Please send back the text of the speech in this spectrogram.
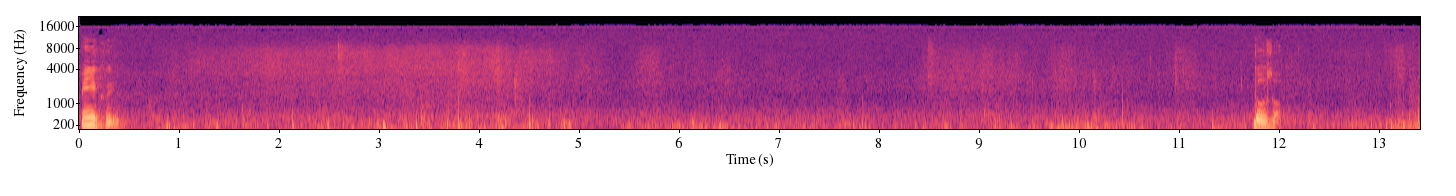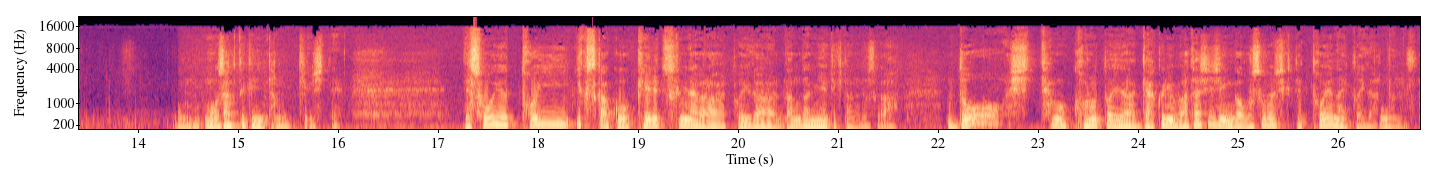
見にくい？どうぞ。模索的に探求してでそういう問いいくつかこう系列踏みながら問いがだんだん見えてきたんですがどうしてもこの問いは逆に私自身が恐ろしくて問えない問いがあったんです。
